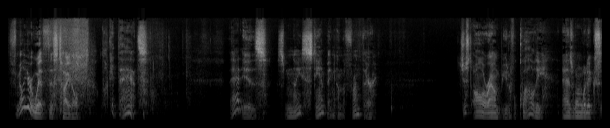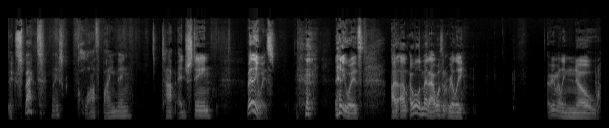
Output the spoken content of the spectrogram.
Familiar with this title. Look at that. That is some nice stamping on the front there. Just all around beautiful quality, as one would ex expect. Nice cloth binding, top edge stain. But anyways, anyways, I, I will admit I wasn't really, I didn't really know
